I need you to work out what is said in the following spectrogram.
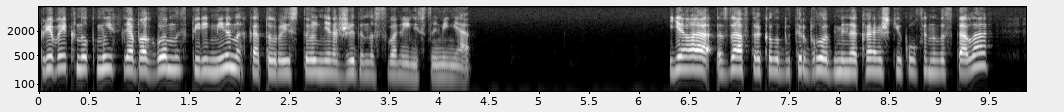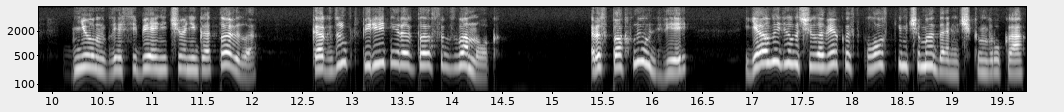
привыкну к мысли об огромных переменах, которые столь неожиданно свалились на меня. Я завтракала бутербродами на краешке кухонного стола. Днем для себя я ничего не готовила, как вдруг в передней раздался звонок. Распахнул дверь, я увидела человека с плоским чемоданчиком в руках.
